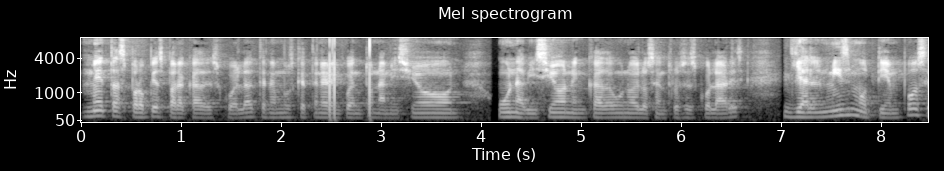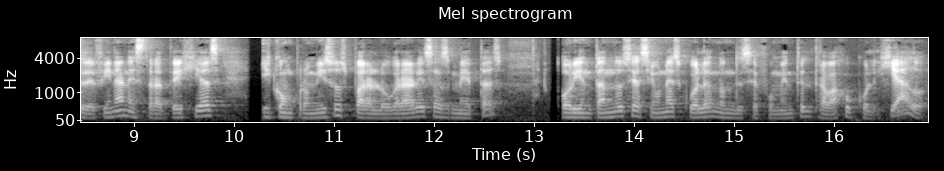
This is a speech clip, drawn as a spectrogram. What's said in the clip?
metas propias para cada escuela. Tenemos que tener en cuenta una misión, una visión en cada uno de los centros escolares y al mismo tiempo se definan estrategias y compromisos para lograr esas metas, orientándose hacia una escuela en donde se fomente el trabajo colegiado,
